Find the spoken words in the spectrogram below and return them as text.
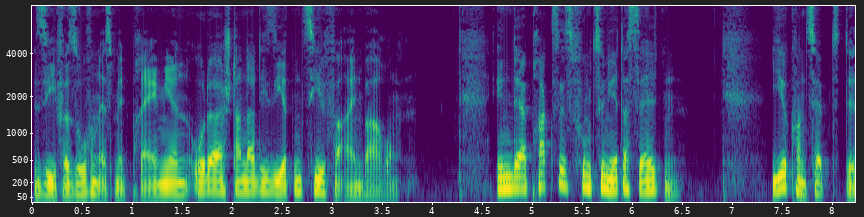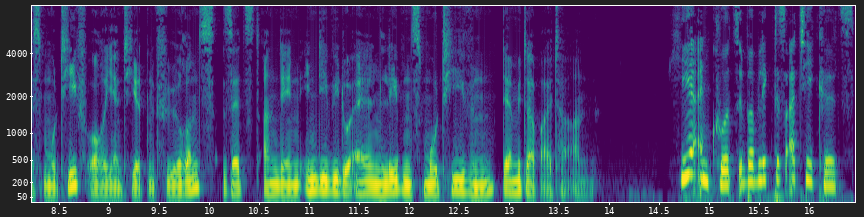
Sie versuchen es mit Prämien oder standardisierten Zielvereinbarungen. In der Praxis funktioniert das selten. Ihr Konzept des motivorientierten Führens setzt an den individuellen Lebensmotiven der Mitarbeiter an. Hier ein Kurzüberblick des Artikels.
